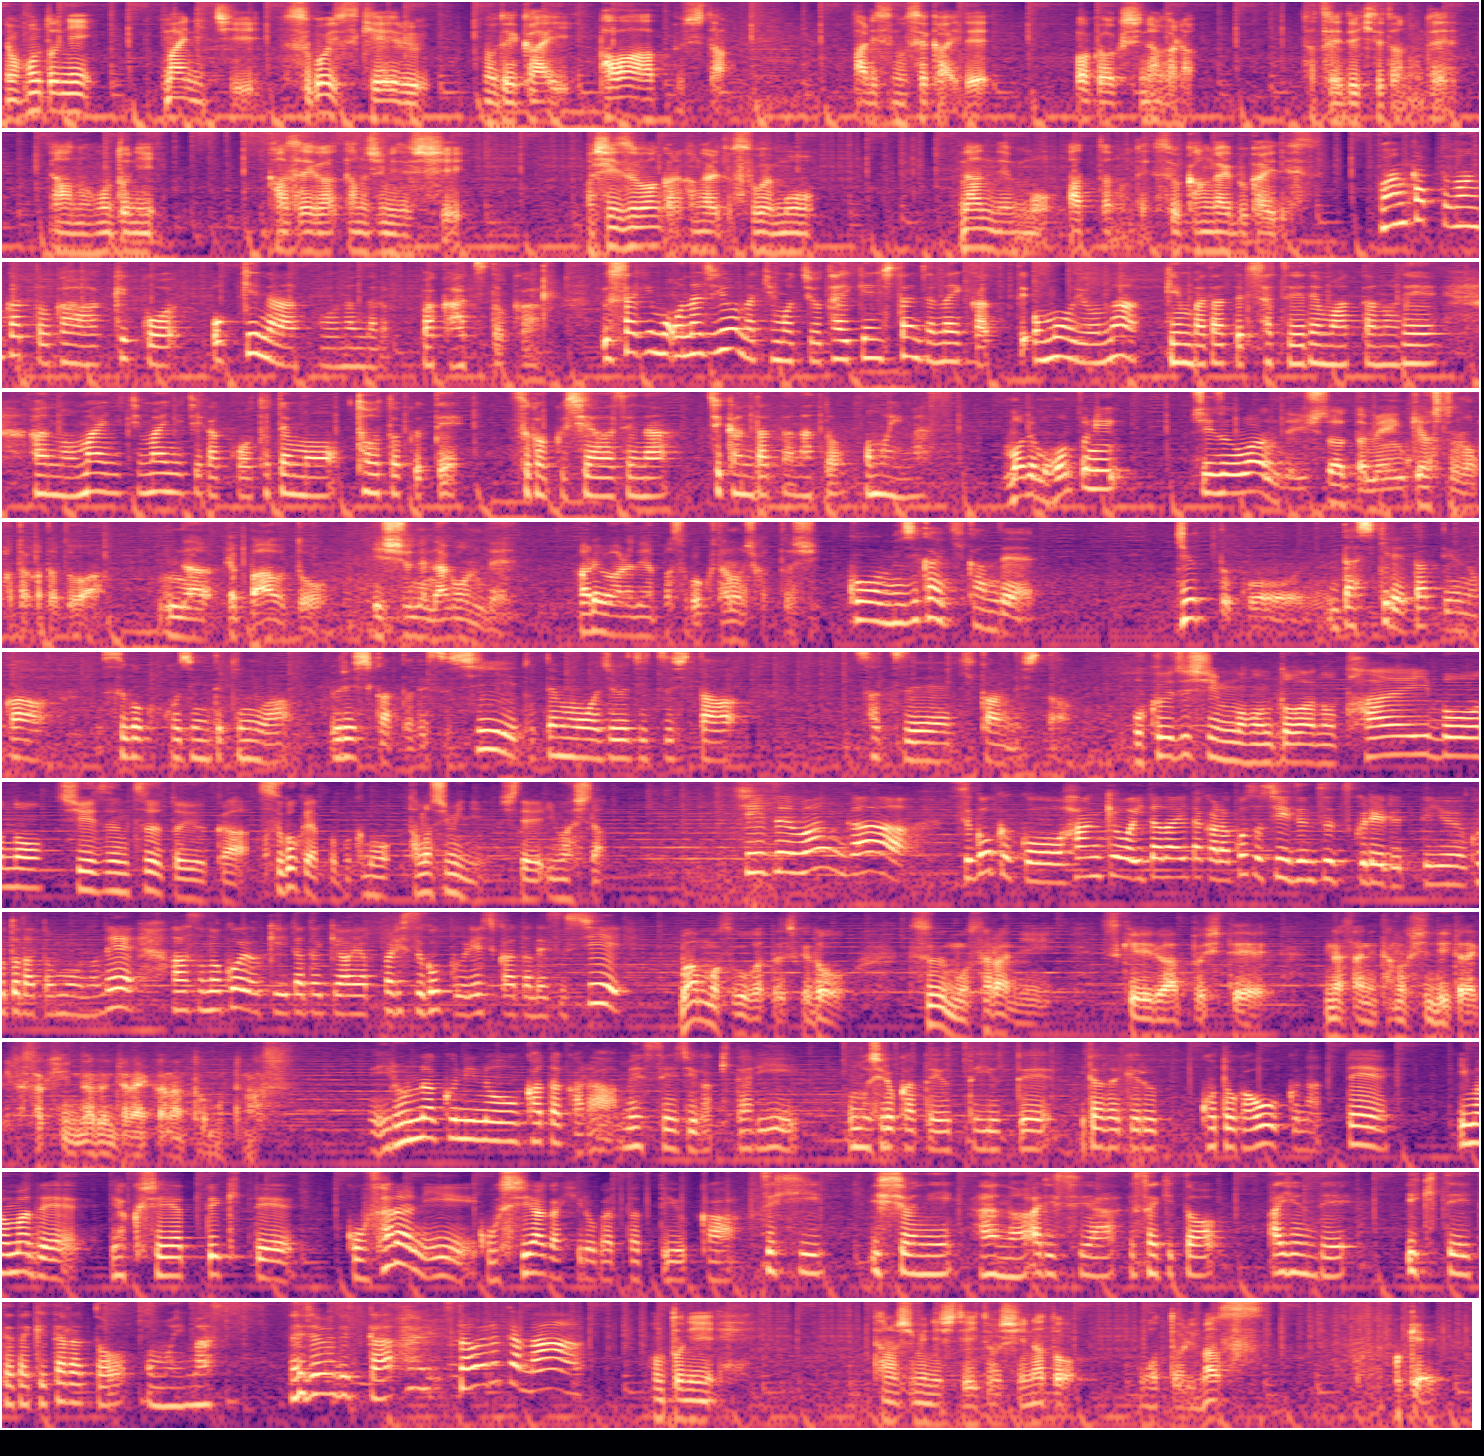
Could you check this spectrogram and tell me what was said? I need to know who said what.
Speaker 1: でも本当に毎日すごいスケールのでかいパワーアップしたアリスの世界でワクワクしながら撮影できてたのであの本当に完成が楽しみですし、まあ、シーズン1から考えるとすごいもう何年もあったのですごい感慨深いです。
Speaker 2: ワンカットワンカットが結構大きなこうなんだろう爆発とかウサギも同じような気持ちを体験したんじゃないかって思うような現場だったり撮影でもあったのであの毎日毎日がこうとても尊くてすごく幸せな時間だったなと思います。
Speaker 3: まあでも本当にシーズン1で一緒だったメインキャストの方々とはみんなやっぱ会うと一瞬で和んであれはあれでやっぱすごく楽しかったし。
Speaker 4: こう短い期間でギュッとこう出し切れたっていうのがすごく個人的には嬉しかったですしとても充実した撮影期間でした。
Speaker 5: 僕自身も本当あの待望のシーズン2というかすごくやっぱ僕も楽しみにしていました。
Speaker 6: シーズン1がすごくこう反響をいただいたからこそシーズン2作れるっていうことだと思うのであその声を聞いた時はやっぱりすごく嬉しかったですし。
Speaker 7: 1もすごかったですけど2もさらにスケールアップして皆さんに楽しんでいただける作品になるんじゃないかなと思ってます。
Speaker 8: いろんな国の方からメッセージが来たり面白かったよって言っていただけることが多くなって今まで役者やってきてこうさらにこう視野が広がったっていうか
Speaker 2: ぜひ一緒にあのアリスやウサギと歩んで生きていただけたらと思います。大丈夫ですか、はい、伝わるかな？
Speaker 1: 本当に楽しみにしていてほしいなと思っております
Speaker 3: Okay.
